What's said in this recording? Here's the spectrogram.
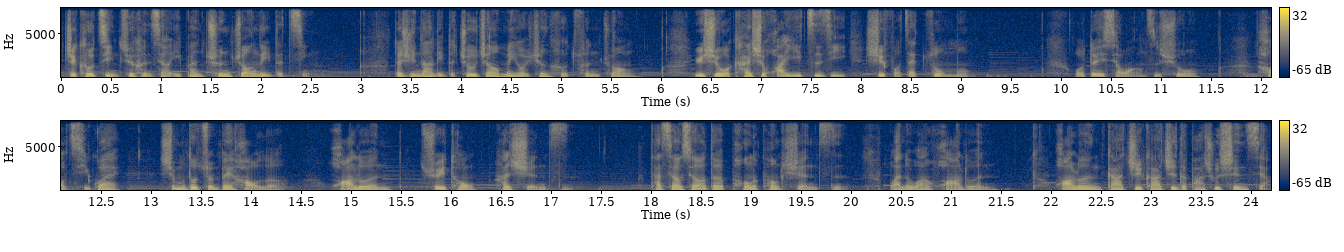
这口井却很像一般村庄里的井，但是那里的周遭没有任何村庄。于是我开始怀疑自己是否在做梦。我对小王子说：“好奇怪，什么都准备好了，滑轮、水桶和绳子。”他笑笑地碰了碰绳子，玩了玩滑轮，滑轮嘎吱嘎吱地发出声响，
